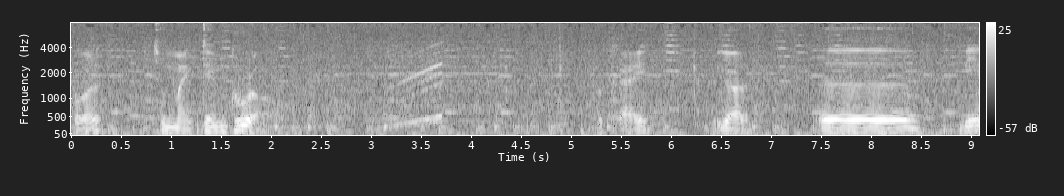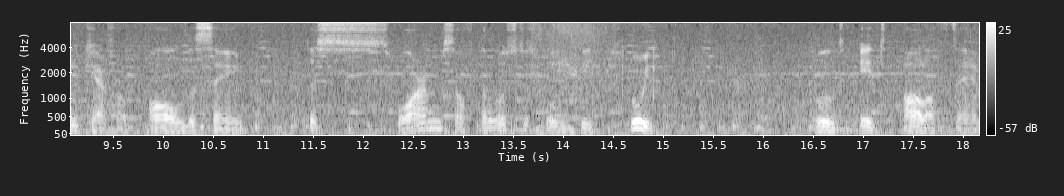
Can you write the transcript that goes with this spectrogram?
pôr to make them grow. Ok, we got it. Uh, being careful, all the same. The swarms of the locust will be. Ui! Would eat all of them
